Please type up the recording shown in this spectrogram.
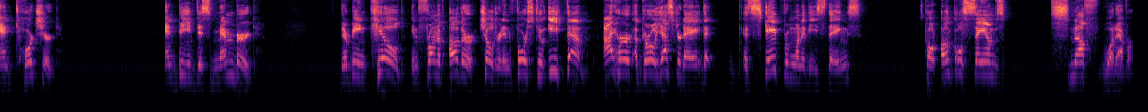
and tortured and being dismembered. They're being killed in front of other children and forced to eat them. I heard a girl yesterday that escaped from one of these things it's called Uncle Sam's Snuff, whatever.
